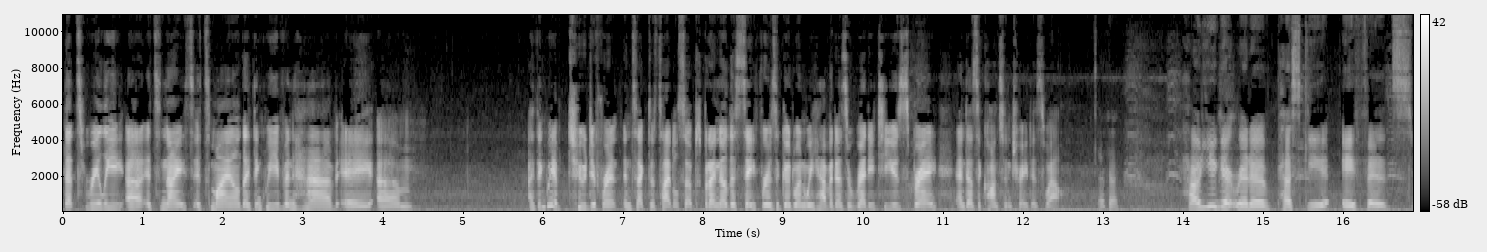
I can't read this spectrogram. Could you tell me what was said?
that's really, uh, it's nice, it's mild. I think we even have a, um, I think we have two different insecticidal soaps, but I know the safer is a good one. We have it as a ready to use spray and as a concentrate as well. Okay. How do you get rid of pesky aphids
